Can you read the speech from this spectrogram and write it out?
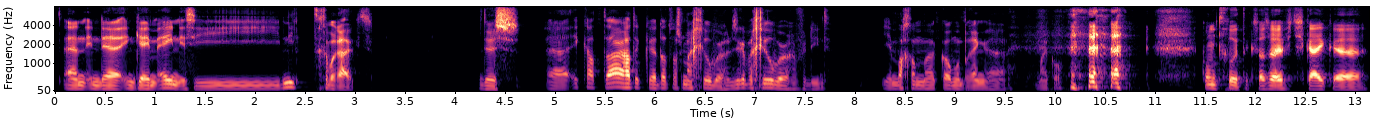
En in, de, in game 1 is hij niet gebruikt. Dus eh, ik had, daar had ik, eh, dat was mijn Gilburger. Dus ik heb een Gilburger verdiend. Je mag hem eh, komen brengen, Michael. Komt goed. Ik zal zo eventjes kijken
